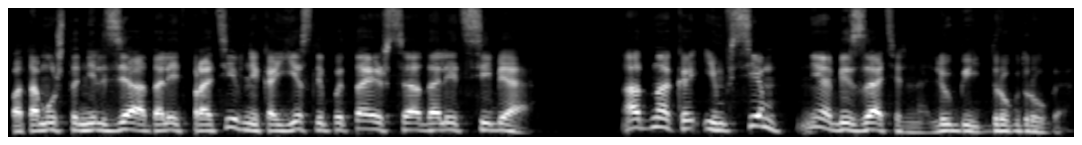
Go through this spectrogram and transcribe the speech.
Потому что нельзя одолеть противника, если пытаешься одолеть себя. Однако им всем не обязательно любить друг друга.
